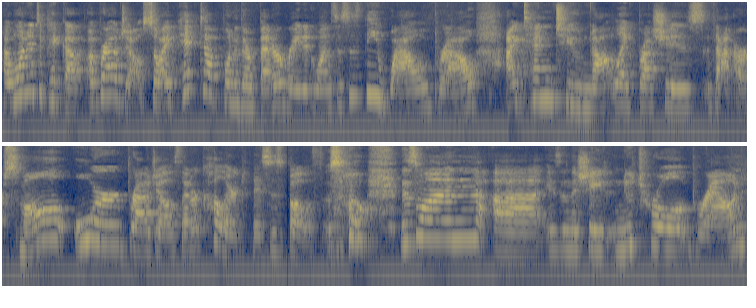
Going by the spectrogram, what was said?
I wanted to pick up a brow gel. So I picked up one of their better rated ones. This is the Wow Brow. I tend to not like brushes that are small or brow gels that are colored. This is both. So this one uh, is in the shade Neutral Brown,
